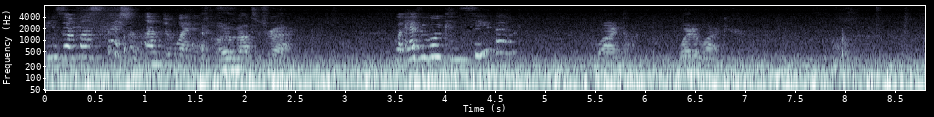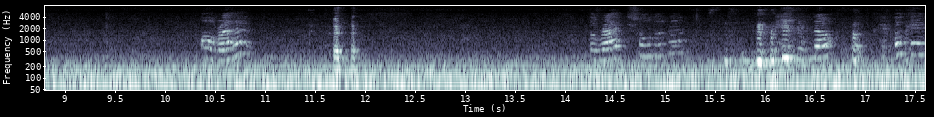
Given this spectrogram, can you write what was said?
These are my special underwear. Put them out to dry. Where everyone can see them. Why not? Where do I care? All right. The right shoulder then? no? Okay, okay.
